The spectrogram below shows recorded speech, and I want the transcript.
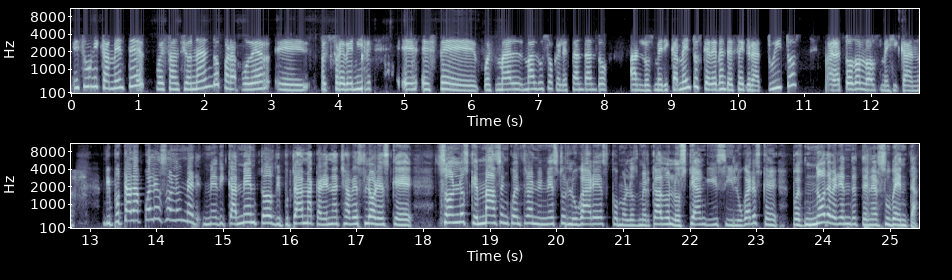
es únicamente pues sancionando para poder eh, pues prevenir eh, este pues mal mal uso que le están dando a los medicamentos que deben de ser gratuitos para todos los mexicanos. Diputada, ¿cuáles son los medicamentos, diputada Macarena Chávez Flores, que son los que más se encuentran en estos lugares como los mercados, los tianguis y lugares que pues no deberían de tener su venta?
